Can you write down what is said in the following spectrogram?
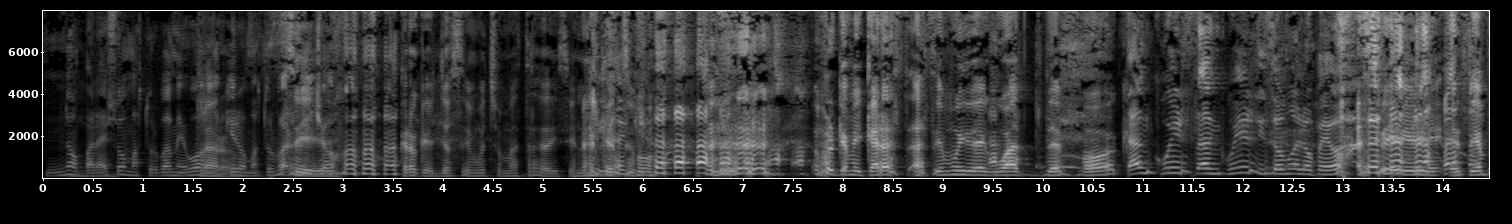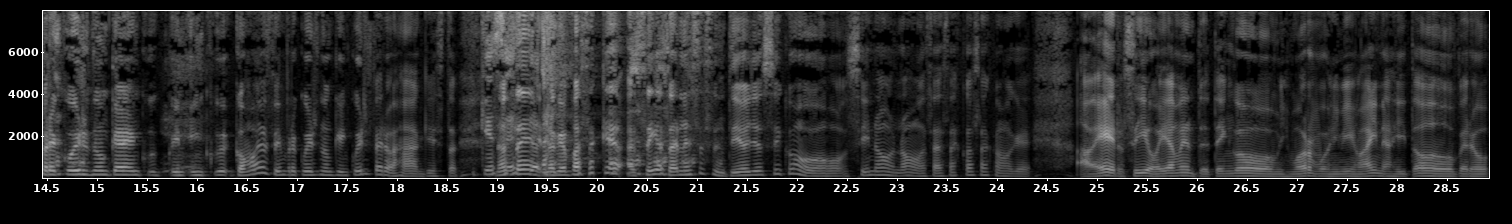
no, para mm. eso masturbarme vos, no quiero masturbarme yo. Creo que yo soy mucho más tradicional que tú. Porque mi cara es así muy de what the fuck. Tan queer, tan queer y somos lo peor. sí, es siempre queer, nunca en, ¿cómo es? Siempre queer, nunca en queer, pero ajá, aquí estoy. no sé, lo que pasa es que sí, o sea, en ese sentido yo soy como, sí, no, no, o sea, esas cosas como que, a ver, sí, obviamente tengo mis morbos y mis vainas y todo, pero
